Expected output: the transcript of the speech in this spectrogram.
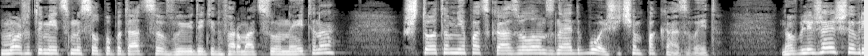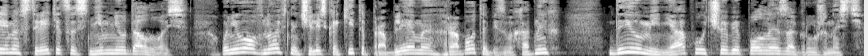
Может, иметь смысл попытаться выведать информацию у Нейтана? Что-то мне подсказывало, он знает больше, чем показывает. Но в ближайшее время встретиться с ним не удалось. У него вновь начались какие-то проблемы, работа без выходных, да и у меня по учебе полная загруженность.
